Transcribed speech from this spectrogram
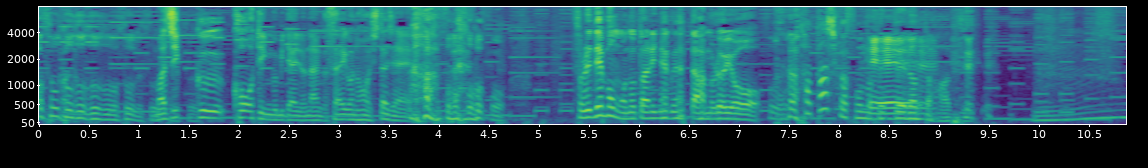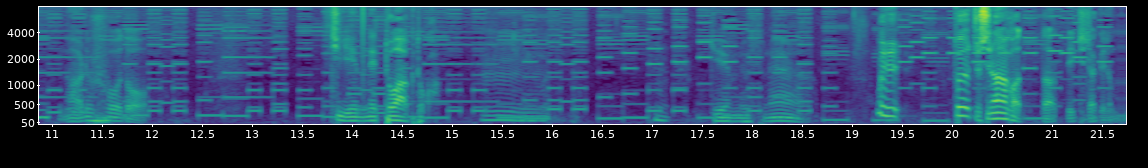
あ、そうそうそうそうそうです。マジックコーティングみたいのなんか最後の方したじゃないですか。あ、そうそうそう。それでも物足りなくなったアムロ用。そうた、確かそんな設定だったはず。うんなるほど。TM ネットワークとか。うんゲームですね。これ、トヨッチョ知らなかったって言ってたけども。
